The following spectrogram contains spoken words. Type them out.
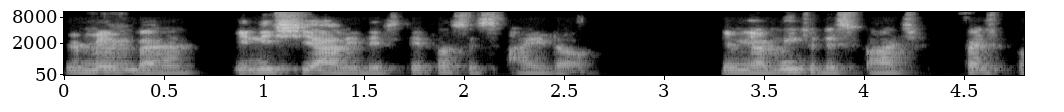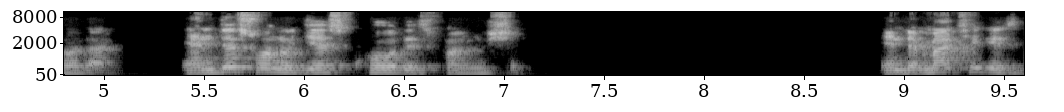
Remember, initially the status is idle. Then we are going to dispatch fetch product. And this one will just call this function. And the magic is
